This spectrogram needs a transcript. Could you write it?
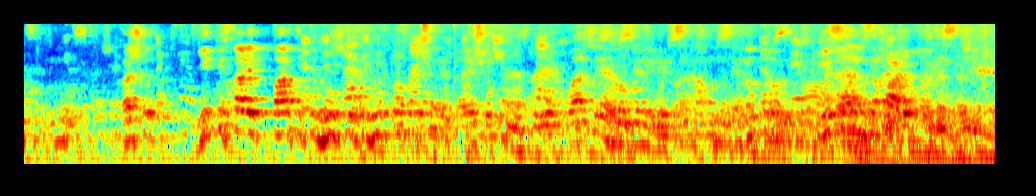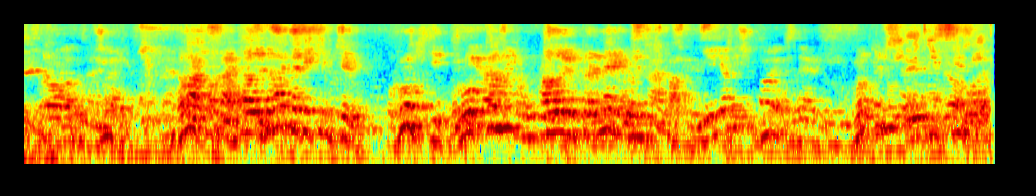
Ну, Бачиш, Дітки ставлять парти під групу, групу, бути. А якщо ну, то Ми сидимо за пару. До вас але давайте таким чином. Грубки грубками, але електроенергію ви не чіпати. ні, я не чіпаю. Ну. Мені скажіть,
